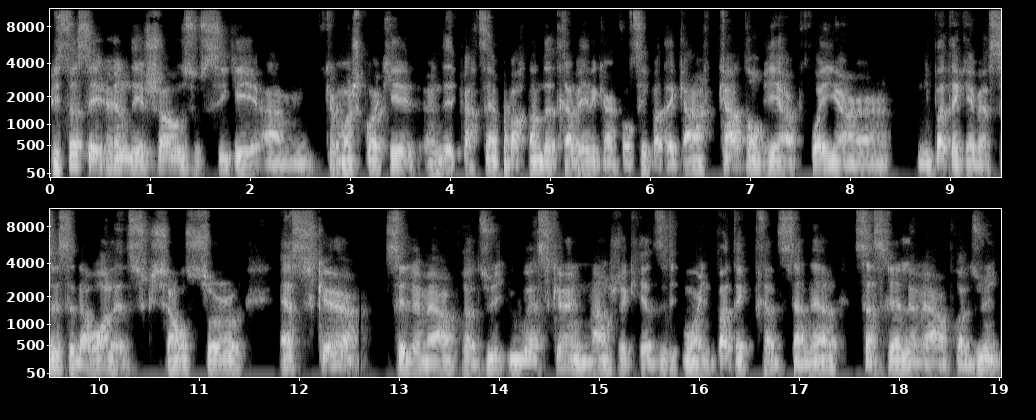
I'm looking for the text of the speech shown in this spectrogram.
Puis ça, c'est une des choses aussi qui est, euh, que moi, je crois qui est une des parties importantes de travailler avec un courtier hypothécaire. Quand on vient octroyer un, une hypothèque inversée, c'est d'avoir la discussion sur est-ce que c'est le meilleur produit ou est-ce qu'une marge de crédit ou une hypothèque traditionnelle, ça serait le meilleur produit?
